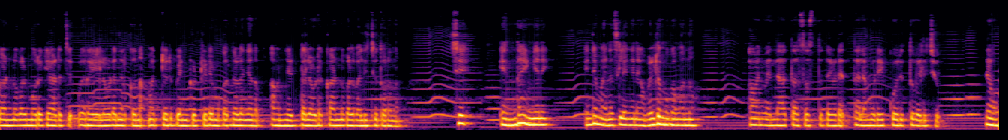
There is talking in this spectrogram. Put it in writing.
കണ്ണുകൾ മുറുകെ അടച്ച് വിറയലോടെ നിൽക്കുന്ന മറ്റൊരു പെൺകുട്ടിയുടെ മുഖം തെളിഞ്ഞതും അവൻ ഞെട്ടലോടെ കണ്ണുകൾ വലിച്ചു തുറന്നു. ഛേ എന്താ ഇങ്ങനെ? എന്റെ മനസ്സിലെങ്ങനെ അവളുടെ മുഖം വന്നു? അവൻ വല്ലാത്ത അസ്വസ്ഥതയുടെ തലമുടി കൊരുത്തു വലിച്ചു. നോ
